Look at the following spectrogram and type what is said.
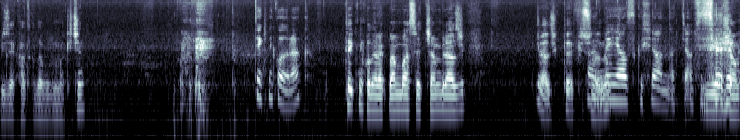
bize katkıda bulunmak için. Teknik olarak Teknik olarak ben bahsedeceğim birazcık. Birazcık da Füsun ben Hanım yaz kışı anlatacağım size. yaşam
